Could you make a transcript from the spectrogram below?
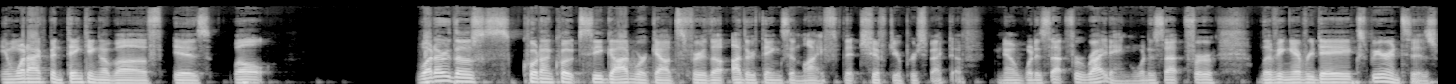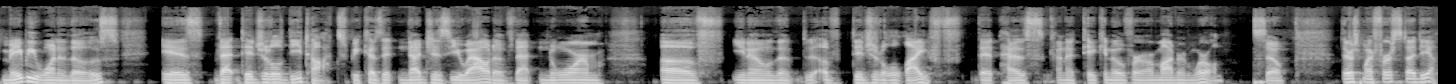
And what I've been thinking of is, well, what are those quote unquote see God workouts for the other things in life that shift your perspective? You know, what is that for writing? What is that for living everyday experiences? Maybe one of those is that digital detox because it nudges you out of that norm of, you know, the of digital life that has kind of taken over our modern world. So, there's my first idea.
